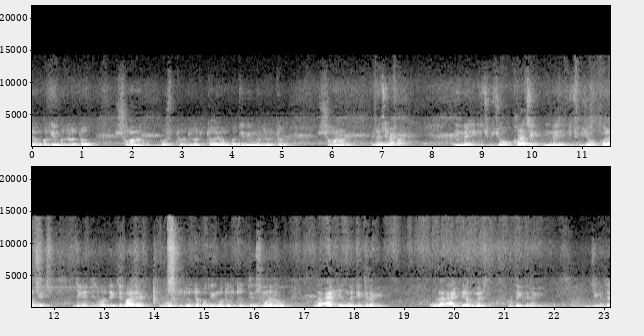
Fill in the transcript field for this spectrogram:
এবং প্রতিবিম্ব দূরত্ব সমান হবে। বস্তু দূরত্ব এবং প্রতিবিম্ব দূরত্ব সমান হবে। এটা হচ্ছে ব্যাপার। ইংরেজি কিছু কিছু অক্ষর আছে ইংরেজির কিছু কিছু অক্ষর আছে যেক্ষেত্রে তোমার দেখতে পাওয়া যায় বস্তু দূরত্ব, প্রতিবিম্ব দূরত্ব সমান হলেও ওরা একই রকমের দেখতে লাগে ওরা একই রকমের দেখতে লাগে যেক্ষেত্রে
